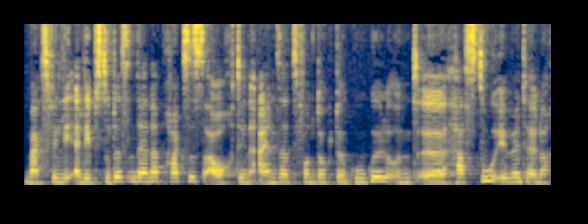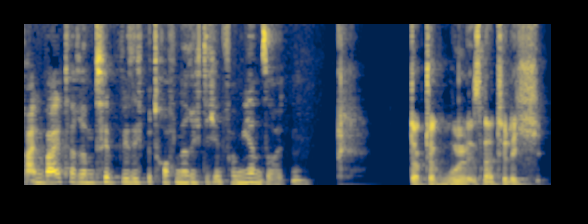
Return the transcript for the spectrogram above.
Max, erlebst du das in deiner Praxis auch, den Einsatz von Dr. Google? Und äh, hast du eventuell noch einen weiteren Tipp, wie sich Betroffene richtig informieren sollten? Dr. Google ist natürlich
